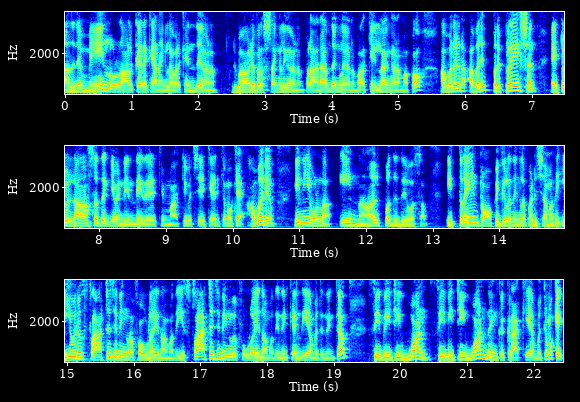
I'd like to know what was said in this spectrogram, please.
അതിന് മേലിലുള്ള ആൾക്കാരൊക്കെ ആണെങ്കിൽ അവർക്ക് എന്ത് കാണും? ഒരുപാട് പ്രശ്നങ്ങൾ കാണും പ്രാരാബ്ദങ്ങൾ കാണും ബാക്കി എല്ലാം കാണും. അപ്പോൾ അവരുടെ അവർ പ്രിപ്പറേഷൻ ഏറ്റവും ലാസ്റ്റത്തേക്ക് വേണ്ടി എന്ത് ചെയ്തായിരിക്കും? മാറ്റി വെച്ചേക്കായിരിക്കും. ഓക്കെ അവർ ഇനിയുള്ള ഈ നാൽപ്പത് ദിവസം ഇത്രയും ടോപ്പിക്കുകൾ നിങ്ങൾ പഠിച്ചാൽ മതി. ഈ ഒരു സ്ട്രാറ്റജി നിങ്ങൾ ഫോളോ ചെയ്താൽ മതി. ഈ സ്ട്രാറ്റജി നിങ്ങൾ ഫോളോ ചെയ്താൽ മതി. നിങ്ങൾക്ക് എന്ത് ചെയ്യാൻ പറ്റും? നിങ്ങൾക്ക് C B T one C B T one നിങ്ങൾക്ക് ക്രാക്ക് ചെയ്യാൻ പറ്റും. ഓക്കെ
